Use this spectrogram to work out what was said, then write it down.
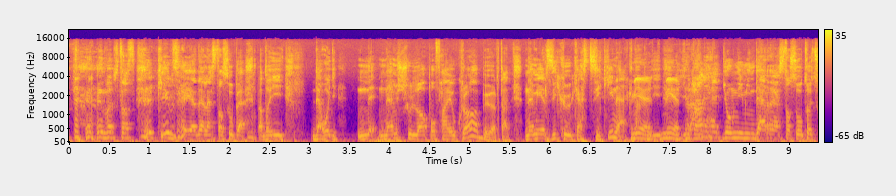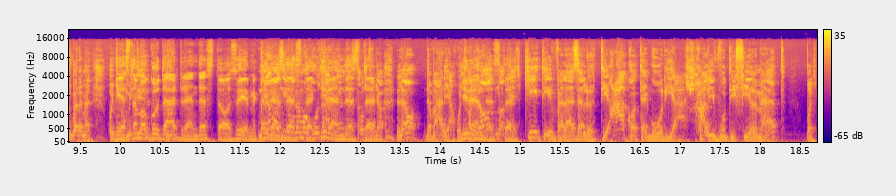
Most azt képzeljed el ezt a szuper... Tehát, hogy így, de hogy ne, nem sül a pofájukra a bőr? Tehát nem érzik ők ezt cikinek? Miért? Tehát, hogy így, Miért? Így rá a- lehet nyomni mindenre ezt a szót, hogy szuperember. Hogy ezt nem a Godard rendezte azért? Meg nem azért, nem a Godard rendezte, most, hogyha le, de várjál, hogyha Ki leadnak egy két évvel ezelőtti A-kategóriás hollywoodi filmet, vagy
